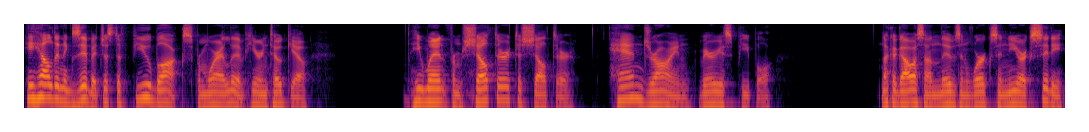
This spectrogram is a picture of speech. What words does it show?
He held an exhibit just a few blocks from where I live here in Tokyo. He went from shelter to shelter hand drawing various people. Nakagawa san lives and works in New York City,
